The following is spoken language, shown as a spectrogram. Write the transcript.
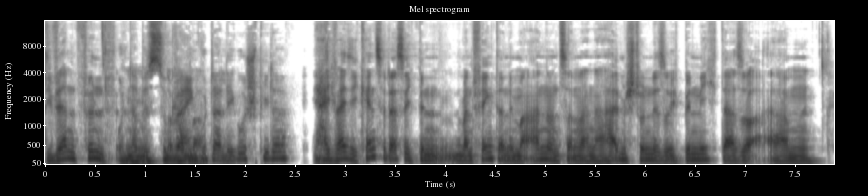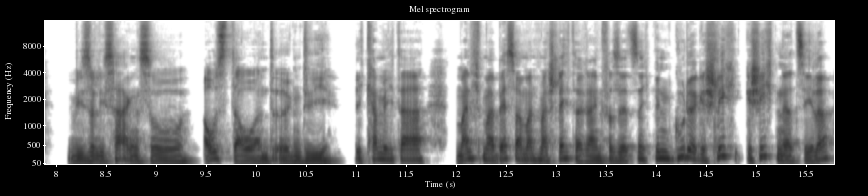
Die werden fünf. Und da bist du November. kein guter Lego-Spieler? Ja, ich weiß nicht, kennst du das? Ich bin, man fängt dann immer an und so nach einer halben Stunde so, ich bin nicht da so, ähm, wie soll ich sagen, so ausdauernd irgendwie. Ich kann mich da manchmal besser, manchmal schlechter reinversetzen. Ich bin ein guter Geschlich Geschichtenerzähler,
